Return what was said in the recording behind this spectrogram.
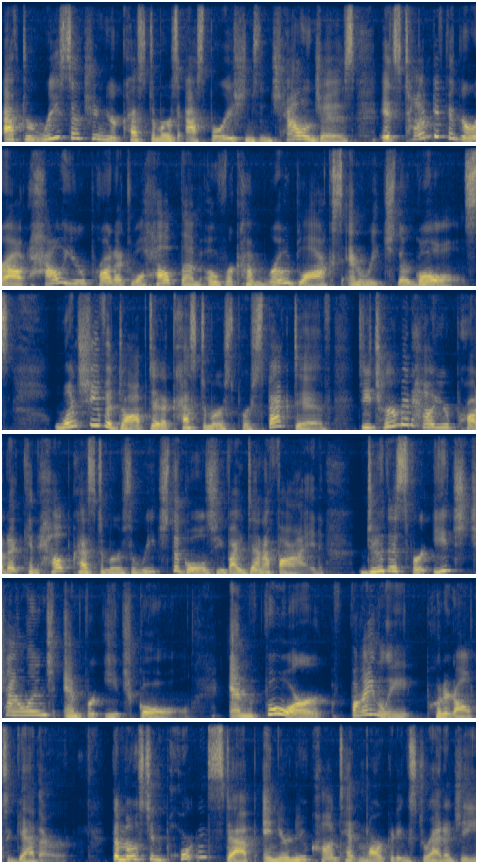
After researching your customers' aspirations and challenges, it's time to figure out how your product will help them overcome roadblocks and reach their goals. Once you've adopted a customer's perspective, determine how your product can help customers reach the goals you've identified. Do this for each challenge and for each goal. And four, finally, put it all together. The most important step in your new content marketing strategy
